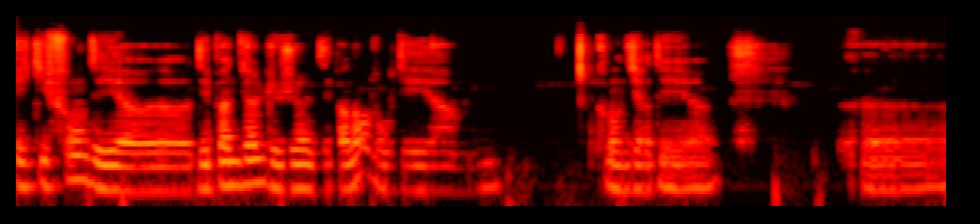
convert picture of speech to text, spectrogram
et qui font des, euh, des bundles de jeux indépendants, donc des euh, comment dire des euh, euh,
